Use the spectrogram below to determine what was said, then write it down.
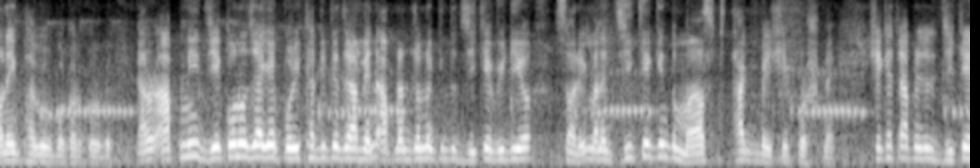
অনেকভাবে উপকার করবে। কারণ আপনি যে কোনো জায়গায় পরীক্ষা দিতে যাবেন, আপনার জন্য কিন্তু জিকে ভিডিও সরি মানে জিকে কিন্তু মাস্ট থাকবে সেই প্রশ্নে। সেক্ষেত্রে আপনি যদি জিকে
